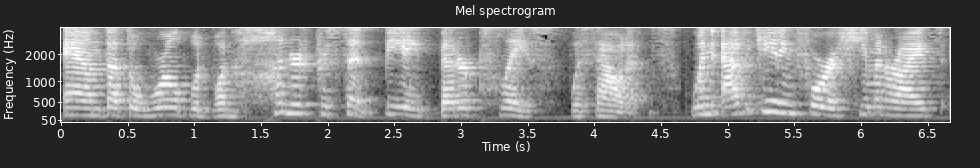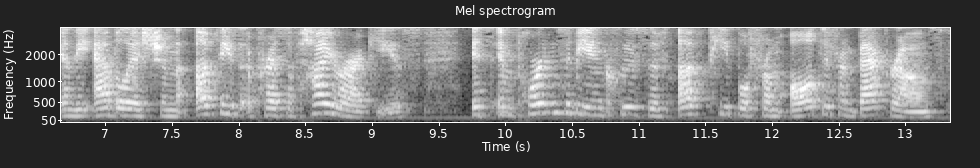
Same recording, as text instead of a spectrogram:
and that the world would 100% be a better place without it. When advocating for human rights and the abolition of these oppressive hierarchies, it's important to be inclusive of people from all different backgrounds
